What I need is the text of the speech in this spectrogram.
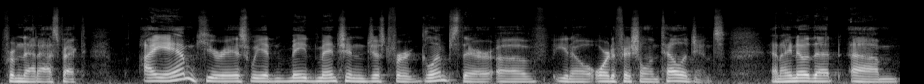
from that aspect. I am curious. We had made mention just for a glimpse there of you know artificial intelligence, and I know that um,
